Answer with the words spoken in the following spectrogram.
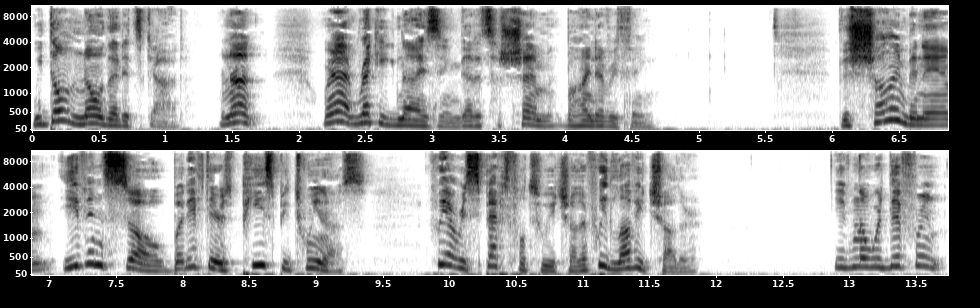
We don't know that it's God. We're not, we're not recognizing that it's Hashem behind everything. V'shalom b'neim, even so, but if there's peace between us, if we are respectful to each other, if we love each other, even though we're different,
